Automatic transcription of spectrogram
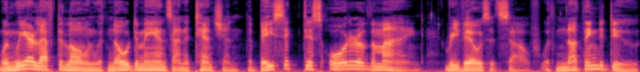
When we are left alone with no demands on attention, the basic disorder of the mind reveals itself. With nothing to do,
